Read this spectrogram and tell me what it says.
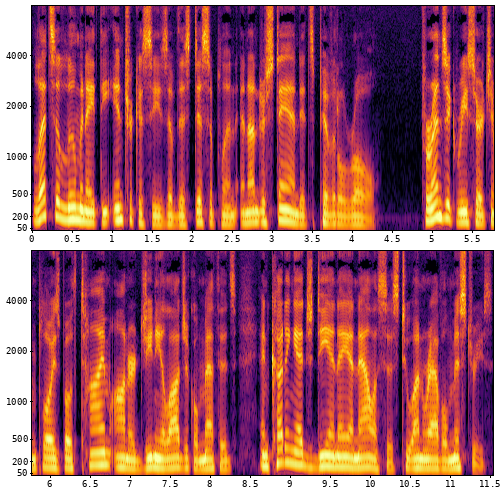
Let's illuminate the intricacies of this discipline and understand its pivotal role. Forensic research employs both time honored genealogical methods and cutting edge DNA analysis to unravel mysteries.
